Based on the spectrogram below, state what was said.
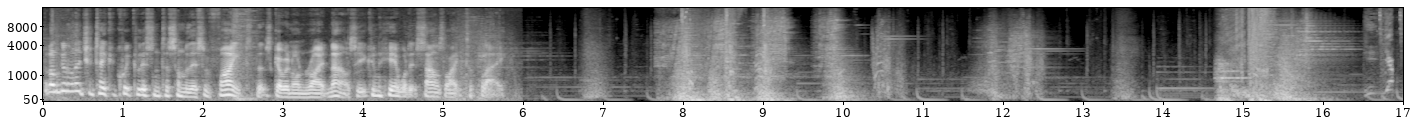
But I'm going to let you take a quick listen to some of this fight that that's going on right now so you can hear what it sounds like to play. Yep.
